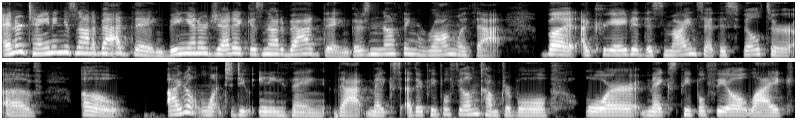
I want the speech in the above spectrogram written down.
entertaining is not a bad thing. Being energetic is not a bad thing. There's nothing wrong with that. But I created this mindset, this filter of, oh, I don't want to do anything that makes other people feel uncomfortable or makes people feel like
